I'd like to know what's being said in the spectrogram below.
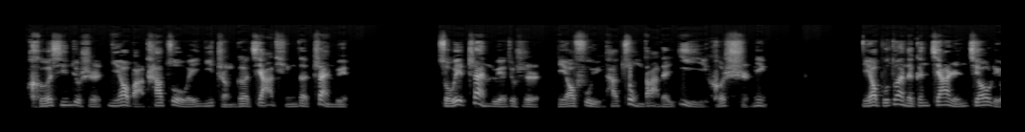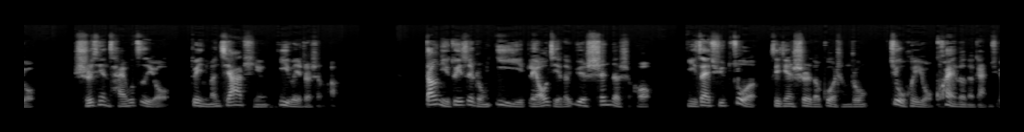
核心就是你要把它作为你整个家庭的战略。所谓战略，就是你要赋予它重大的意义和使命。你要不断的跟家人交流，实现财务自由。对你们家庭意味着什么？当你对这种意义了解的越深的时候，你再去做这件事的过程中，就会有快乐的感觉，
